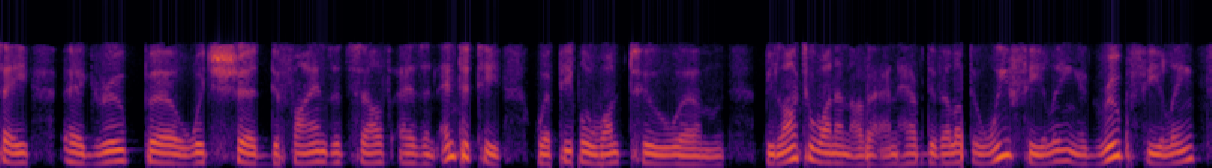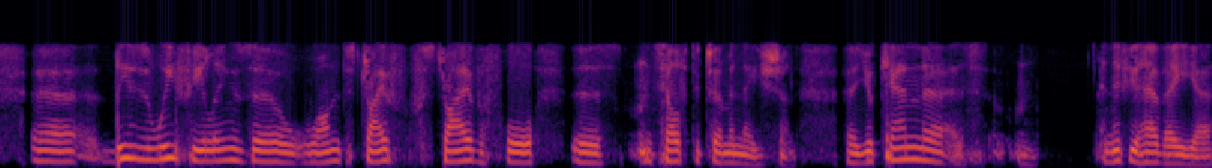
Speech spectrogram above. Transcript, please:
say a group uh, which uh, defines itself as an entity where people want to um, belong to one another and have developed a we feeling, a group feeling, uh, these we feelings want strive strive for self determination. Uh, you can, uh, and if you have a, uh,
